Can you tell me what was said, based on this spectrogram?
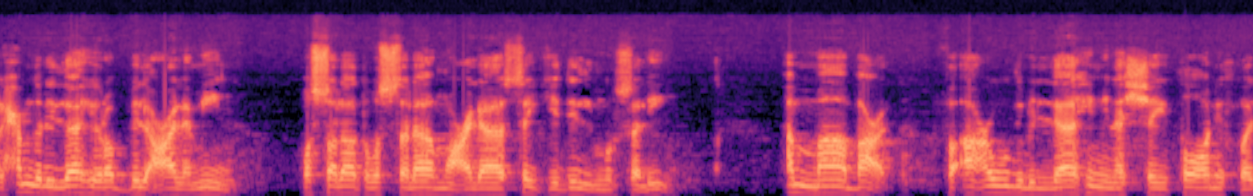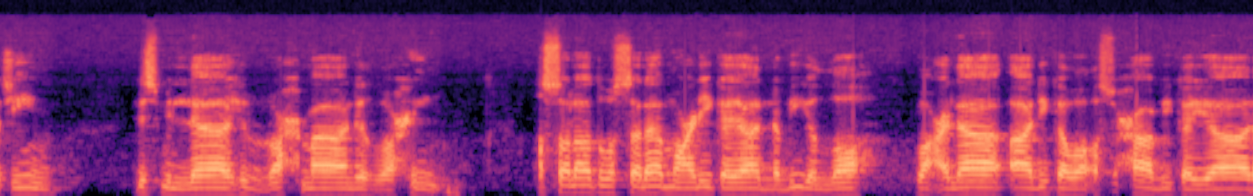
الحمد لله رب العالمين والصلاة والسلام على سيد المرسلين أما بعد فأعوذ بالله من الشيطان الرجيم بسم الله الرحمن الرحيم الصلاة والسلام عليك يا نبي الله وعلى آلك وأصحابك يا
